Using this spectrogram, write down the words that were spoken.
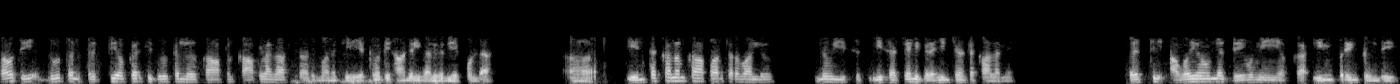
కాబట్టి దూతలు ప్రతి ఒక్కరికి దూతలు కాప కాపలా కాస్తారు. మనకి ఎటువంటి హానిలు కలగనియకుండా. ఆ, ఎంతకాలం కాపాడతారు వాళ్ళు? నువ్వు ఈ ఈ సత్యాన్ని గ్రహించినంత కాలమే. ప్రతి అవయవంలో దేవుని యొక్క ఇంప్రింట్ ఉంది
